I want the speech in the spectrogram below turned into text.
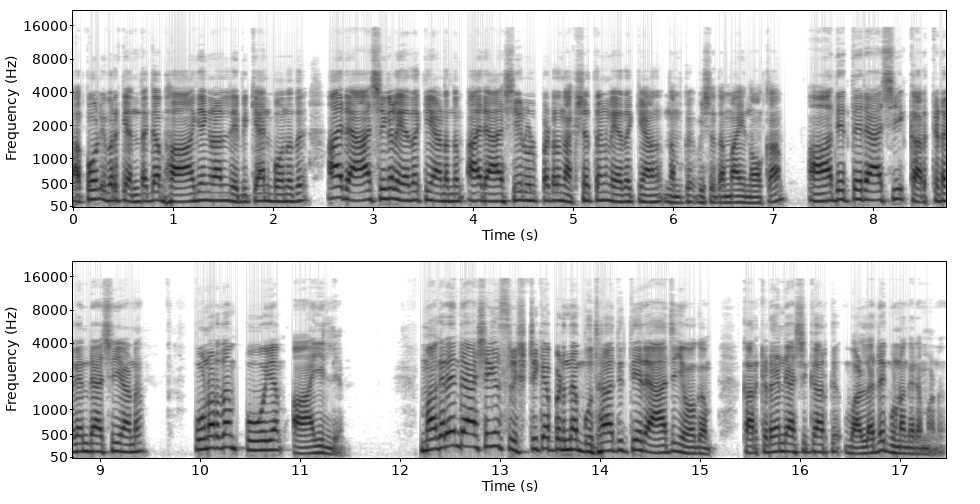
അപ്പോൾ ഇവർക്ക് എന്തൊക്കെ ഭാഗ്യങ്ങളാണ് ലഭിക്കാൻ പോകുന്നത്? ആ രാശികൾ ഏതൊക്കെയാണെന്നും ആ രാശിയിൽ ഉൾപ്പെട്ട നക്ഷത്രങ്ങൾ ഏതൊക്കെയാണെന്നും നമുക്ക് വിശദമായി നോക്കാം. ആദ്യത്തെ രാശി കർക്കിടകൻ രാശിയാണ്. പുണർദം പൂയം ആയില്യം. മകരൻ രാശിയിൽ സൃഷ്ടിക്കപ്പെടുന്ന ബുധാദിത്യ രാജയോഗം കർക്കിടകൻ രാശിക്കാർക്ക് വളരെ ഗുണകരമാണ്.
